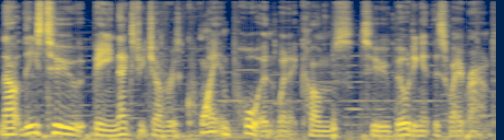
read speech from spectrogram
Now, these two being next to each other is quite important when it comes to building it this way around.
